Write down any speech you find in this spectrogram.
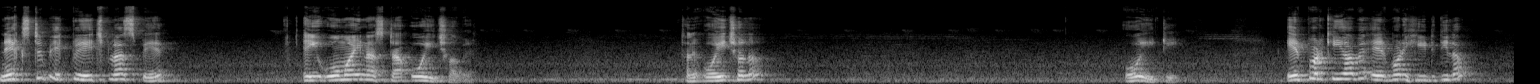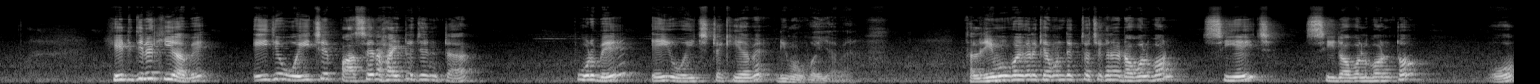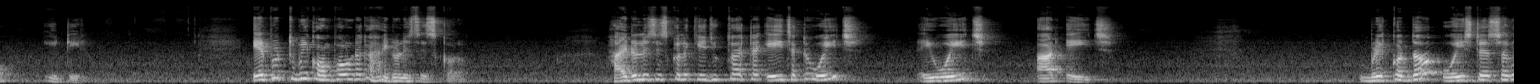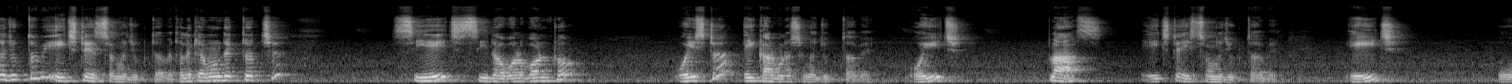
next step একটু এইচ প্লাস পেয়ে এই ও মাইনাসটা ওইচ হবে। তাহলে ওইচ হলো ও ইটি এরপর কি হবে? এরপর হিট দিলাম। হিট দিলে কি হবে? এই যে ওইচের পাশের হাইড্রোজেনটা পড়বে, এই ওইচটা কী হবে? রিমুভ হয়ে যাবে। তাহলে রিমুভ হয়ে গেলে কেমন দেখতে হচ্ছে এখানে? Double bond CH C double bond O ET এরপর তুমি কম্পাউন্ডটাকে হাইড্রোলিসিস করো। হাইড্রোলিসিস করলে কে যুক্ত একটা এইচ একটা ওইচ এই ওইচ আর এইচ ব্রেক করে দাও ওইচটা এর সঙ্গে যুক্ত হবে এইচটা এর সঙ্গে যুক্ত হবে। তাহলে কেমন দেখতে হচ্ছে? সিএইচ সি ডবল বন্ট ওইচটা এই কার্বনের সঙ্গে যুক্ত হবে। ওইচ প্লাস এইচটা এর সঙ্গে যুক্ত হবে। এইচ ও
